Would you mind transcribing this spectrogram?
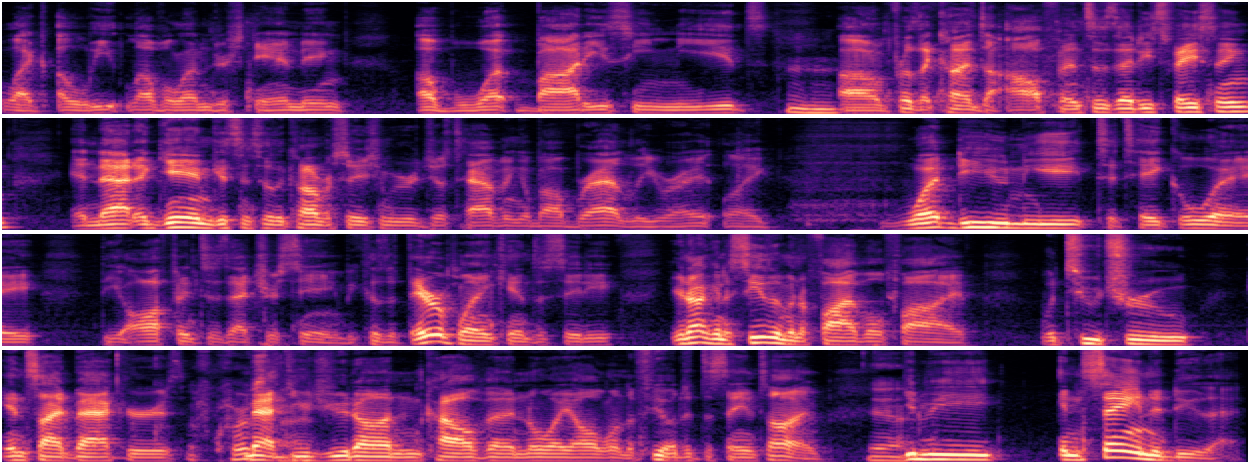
like elite level understanding of what bodies he needs mm-hmm. um, for the kinds of offenses that he's facing. And that again gets into the conversation we were just having about Bradley, right? Like, what do you need to take away the offenses that you're seeing? Because if they were playing Kansas City, you're not going to see them in a 505 with two true inside backers, of course Matthew not. Judon and Kyle Van Noy all on the field at the same time. Yeah. You'd be insane to do that.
